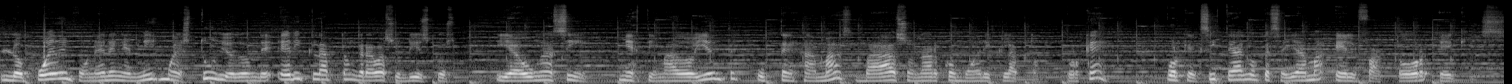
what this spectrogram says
lo pueden poner en el mismo estudio donde Eric Clapton graba sus discos y aún así, mi estimado oyente, usted jamás va a sonar como Eric Clapton. ¿Por qué? Porque existe algo que se llama el factor X.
